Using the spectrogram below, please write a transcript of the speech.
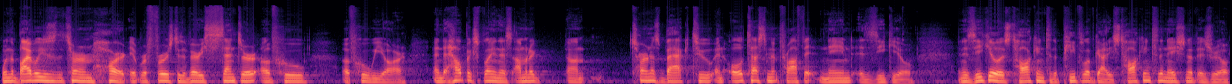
When the Bible uses the term heart, it refers to the very center of who, of who we are. And to help explain this, I'm going to um, turn us back to an Old Testament prophet named Ezekiel. And Ezekiel is talking to the people of God, he's talking to the nation of Israel,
